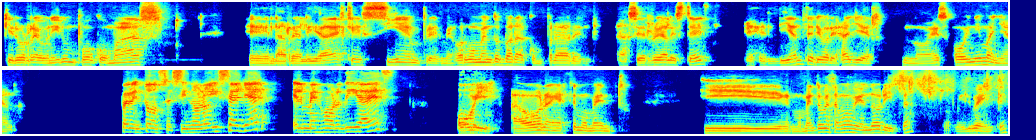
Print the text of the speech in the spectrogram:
quiero reunir un poco más. Eh, la realidad es que siempre el mejor momento para comprar, en, hacer real estate, es el día anterior, es ayer, no es hoy ni mañana. Pero entonces, si no lo hice ayer, el mejor día es hoy, hoy ahora, en este momento. Y en el momento que estamos viendo ahorita, 2020,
